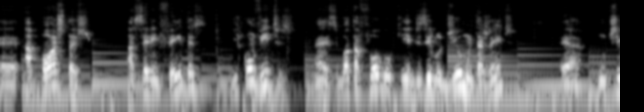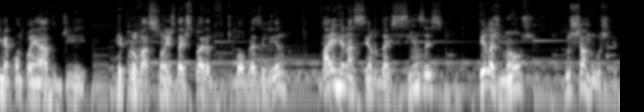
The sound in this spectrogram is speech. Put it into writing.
é, apostas a serem feitas e convites. Né? Esse Botafogo que desiludiu muita gente, é um time acompanhado de reprovações da história do futebol brasileiro, vai renascendo das cinzas pelas mãos do Chamusca.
